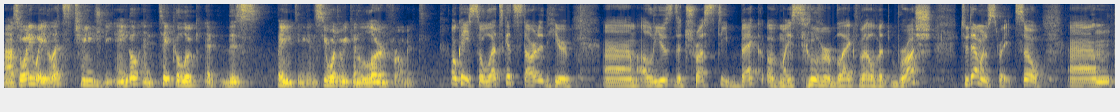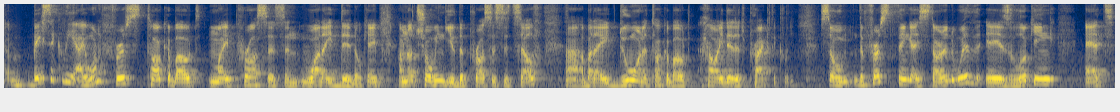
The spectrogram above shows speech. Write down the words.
Uh, so anyway, let's change the angle and take a look at this painting and see what we can learn from it. Okay, so let's get started here. Um, I'll use the trusty back of my silver black velvet brush to demonstrate. So um, basically I want to first talk about my process and what I did, okay? I'm not showing you the process itself, uh, but I do want to talk about how I did it practically. So the first thing I started with is looking at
